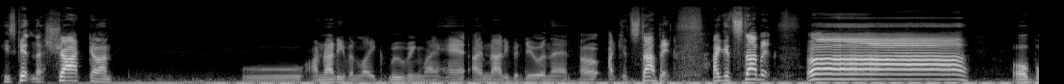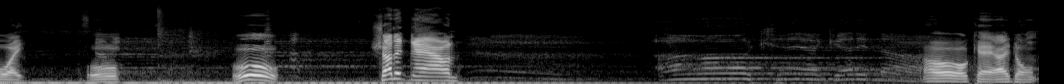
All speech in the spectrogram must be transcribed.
He's getting the shotgun. I'm not even like moving my hand. I'm not even doing that. Oh, I can stop it. I can stop it. Ah! Oh boy. Oh. Ooh. Shut it down. Okay, I get it now. Oh, okay. I don't.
